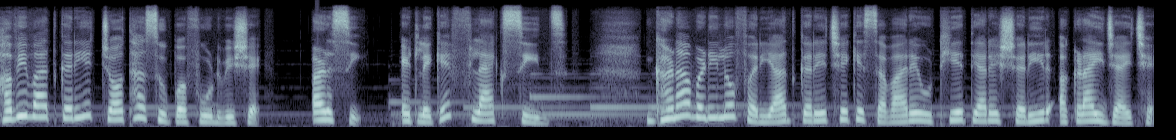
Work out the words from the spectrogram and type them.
હવે વાત કરીએ ચોથા સુપરફૂડ વિશે, અળસી, એટલે કે ફ્લેક્સ સીડ્સ ઘણા વડીલો ફરિયાદ કરે છે કે સવારે ઉઠીએ ત્યારે શરીર અકળાઈ જાય છે,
